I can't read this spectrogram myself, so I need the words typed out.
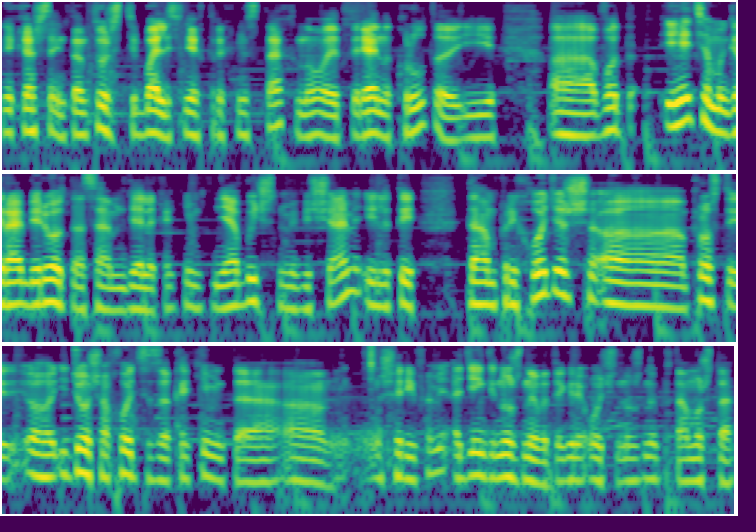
Мне кажется, они там тоже стебались в некоторых местах, но это реально круто. И а, вот этим игра берет, на самом деле, какими-то необычными вещами. Или ты там приходишь, а, просто э, идешь охотиться за какими-то а, шерифами, а деньги нужны в этой игре, очень нужны, потому что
